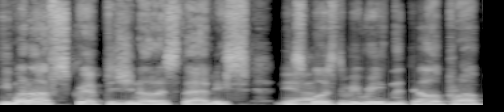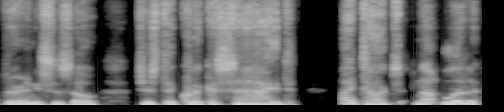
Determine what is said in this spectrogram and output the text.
He went off script. Did you notice that? He's, yeah. he's supposed to be reading the teleprompter, and he says, "Oh, just a quick aside. I talked not lit-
